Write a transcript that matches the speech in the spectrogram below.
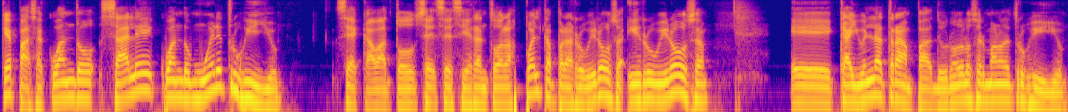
¿Qué pasa? Cuando sale, cuando muere Trujillo, se acaba todo, se, se cierran todas las puertas para Rubirosa. Y Rubirosa eh, cayó en la trampa de uno de los hermanos de Trujillo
